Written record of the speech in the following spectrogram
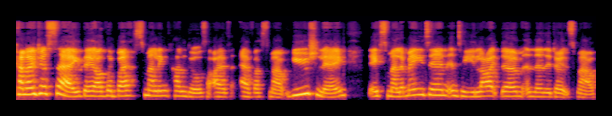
Can I just say they are the best smelling candles that I've ever smelled. Usually they smell amazing until you light them and then they don't smell.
